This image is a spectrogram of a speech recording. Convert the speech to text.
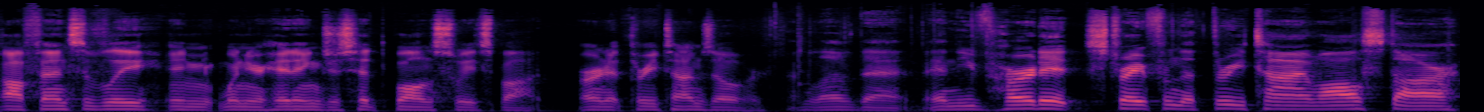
offensively and when you're hitting just hit the ball in the sweet spot earn it three times over I love that. And you've heard it straight from the three-time All-Star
